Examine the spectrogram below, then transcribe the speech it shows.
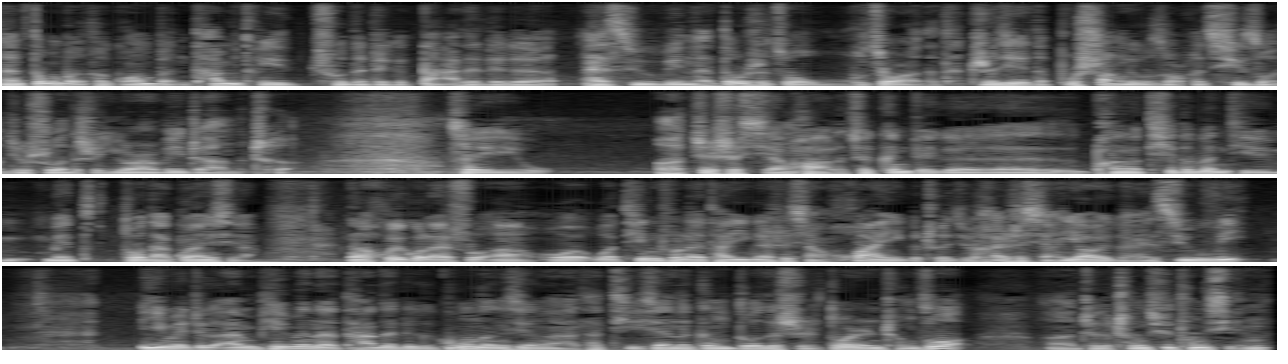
那东本和广本他们推出的这个大的这个 SUV 呢，都是做五座的，它直接的不上六座和七座，就说的是 URV 这样的车。所以，哦，这是闲话了，这跟这个朋友提的问题没多大关系啊。那回过来说啊，我我听出来他应该是想换一个车，就还是想要一个 SUV。因为这个 MPV 呢，它的这个功能性啊，它体现的更多的是多人乘坐啊，这个城区通行。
